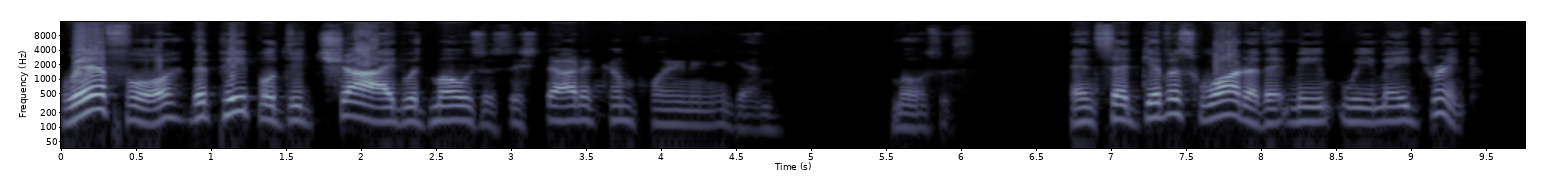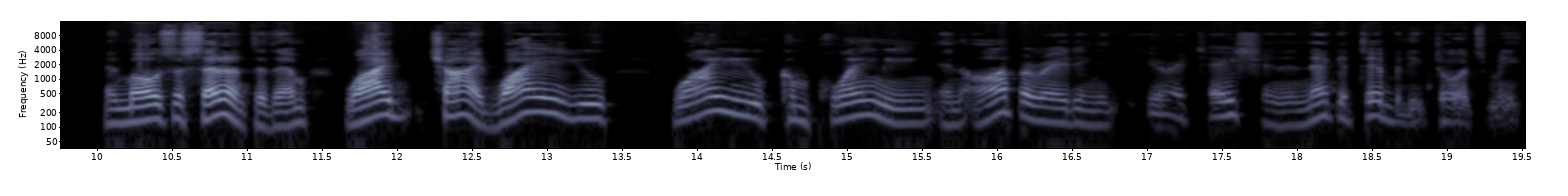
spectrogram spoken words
Wherefore the people did chide with Moses. They started complaining again, Moses, and said, Give us water that we may drink. And Moses said unto them, Why chide? Why are you why are you complaining and operating in irritation and negativity towards me?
